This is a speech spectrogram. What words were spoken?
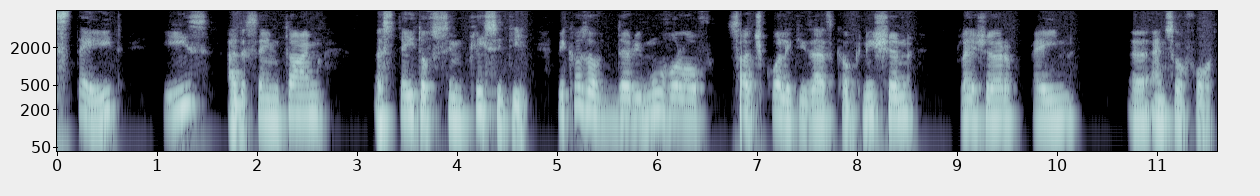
state is at the same time a state of simplicity because of the removal of such qualities as cognition, pleasure, pain, uh, and so forth.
